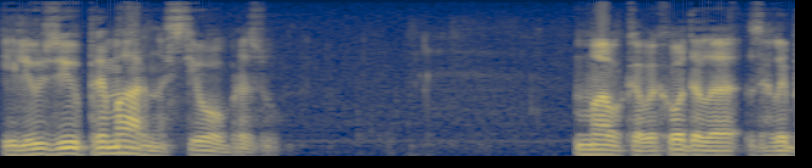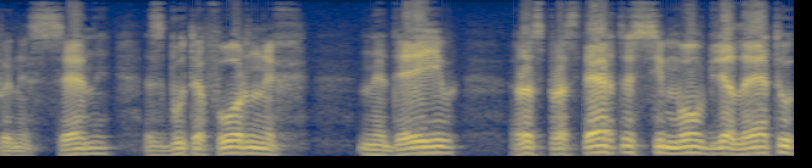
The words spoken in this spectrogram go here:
ілюзію примарності образу. Мавка виходила з глибини сцени, з бутафорних недеїв, розпростертості, мов для лету,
